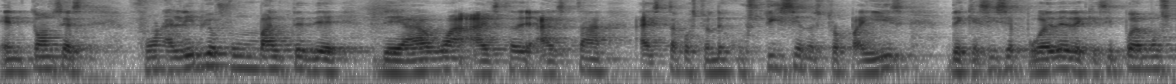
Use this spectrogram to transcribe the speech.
Entonces, fue un alivio, fue un balde de, agua a esta, a, esta, a esta cuestión de justicia en nuestro país, de que sí se puede, de que sí podemos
